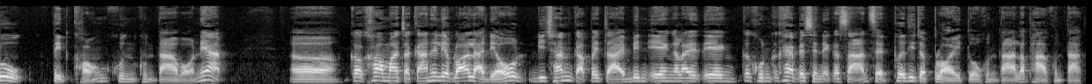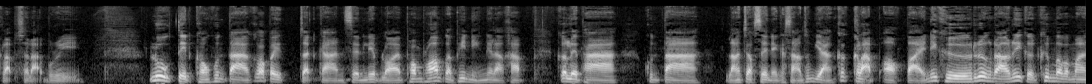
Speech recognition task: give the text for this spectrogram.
ลูกติดของคุณคุณตาบอกเนี่ยเออก็เข้ามาจากการให้เรียบร้อยแหละเดี๋ยวดิฉันกลับไปจ่ายบินเองอะไรเอง ก็คุณก็แค่ไปเซ็นเอกสารเสร็จเพื่อที่จะปล่อยตัวคุณตาและพาคุณตากลับสระบุรี ลูกติดของคุณตาก็ไปจัดการเซ็นเรียบร้อยพร้อม ๆ กับพี่หนิงนี่แหละครับ ก็เลยพาคุณตา หลังจากเซ็นเอกสารทุกอย่างก็กลับออกไป นี่คือเรื่องราวที่เกิดขึ้นมาประมาณ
